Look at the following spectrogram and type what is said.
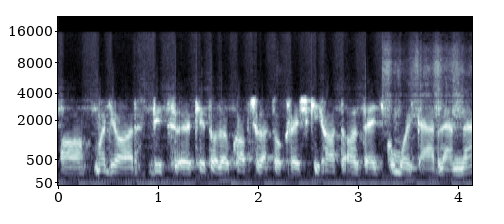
a magyar-brit kétoldalú kapcsolatokra is kihat, az egy komoly kár lenne.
